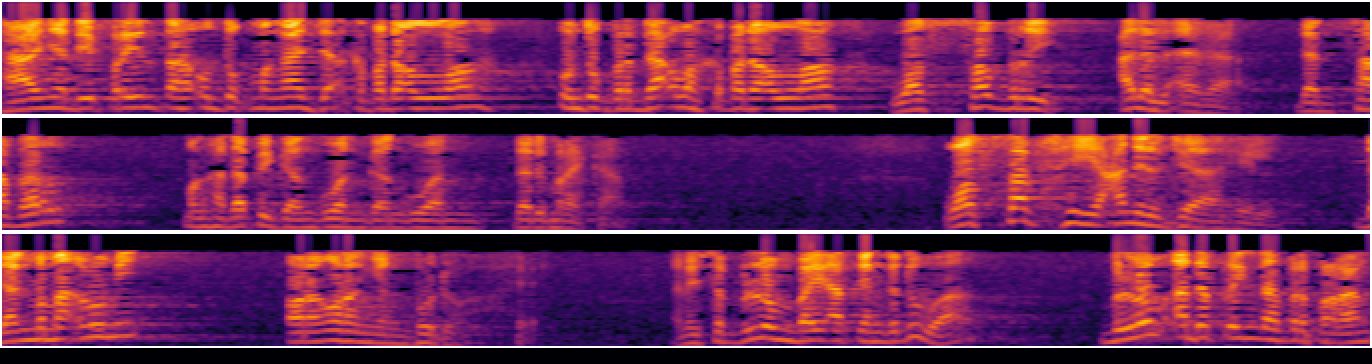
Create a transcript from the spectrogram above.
hanya diperintah untuk mengajak kepada Allah untuk berdakwah kepada Allah was sabri alal adha dan sabar menghadapi gangguan-gangguan dari mereka. Wasafhi anil jahil dan memaklumi orang-orang yang bodoh. Ini sebelum bayat yang kedua, belum ada perintah berperang,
